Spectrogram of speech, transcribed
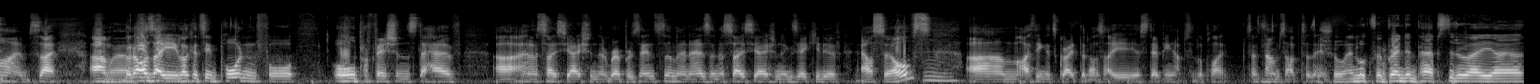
time. So, um, Wow. but AusAE, look, it's important for all professions to have uh, an association that represents them, and as an association executive ourselves, Mm. um, I think it's great that AusAE is stepping up to the plate. So thumbs up to them. Sure. And look for Brendan perhaps to do a uh,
